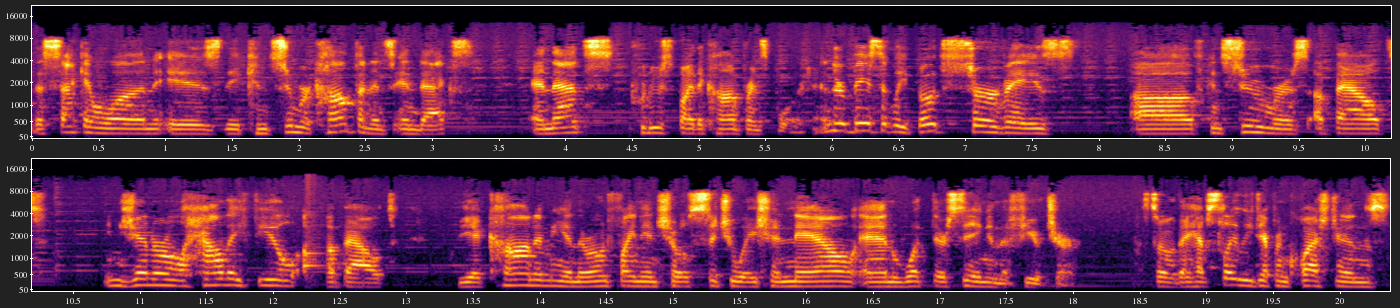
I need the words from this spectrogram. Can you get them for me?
The second one is the Consumer Confidence Index, and that's produced by the Conference Board. And they're basically both surveys of consumers about, in general, how they feel about the economy and their own financial situation now and what they're seeing in the future. So they have slightly different questions.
